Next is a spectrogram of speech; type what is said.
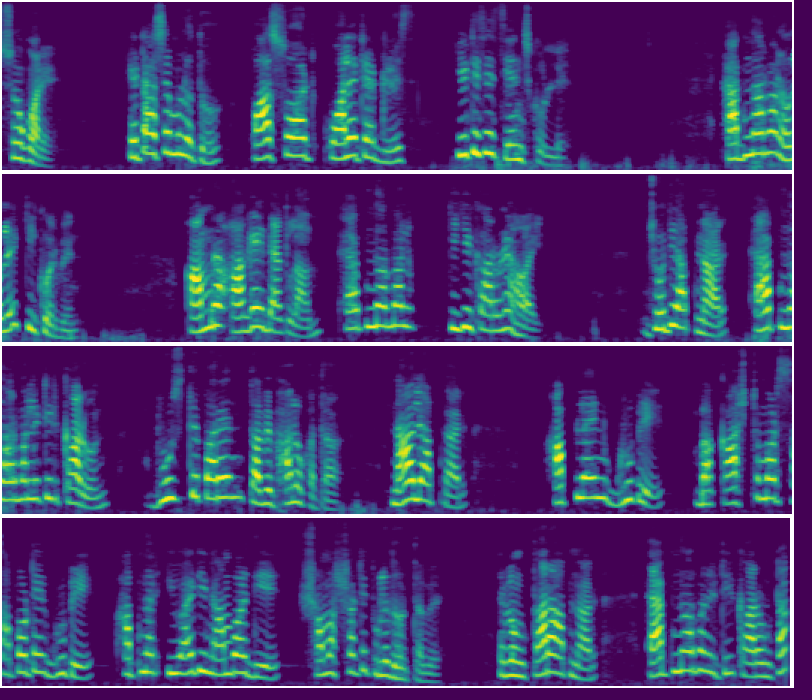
শো করে। এটা আসে মূলত password wallet address etc change করলে। অ্যাবনর্মাল হলে কি করবেন? আমরা আগেই দেখলাম অ্যাবনর্মাল কী কী কারণে হয়। যদি আপনার অ্যাবনর্মালিটির কারণ বুঝতে পারেন, তবে ভালো কথা। নাহলে আপনার আপলাইন গ্রুপে বা কাস্টমার সাপোর্টের গ্রুপে আপনার ইউআইডি নাম্বার দিয়ে সমস্যাটি তুলে ধরতে হবে এবং তারা আপনার অ্যাবনর্মালিটির কারণটা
